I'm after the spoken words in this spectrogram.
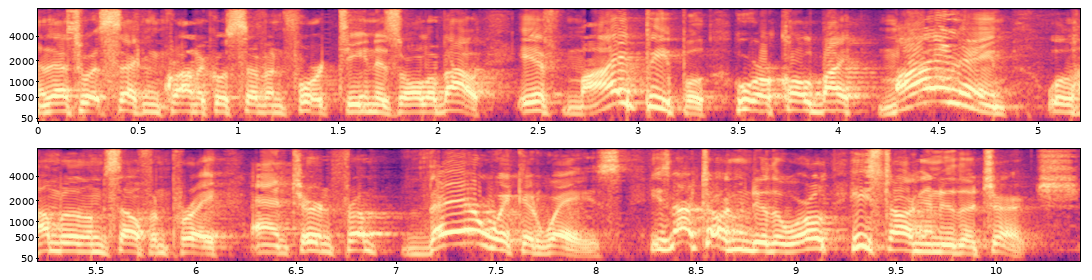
And that's what Second Chronicles 7:14 is all about. If my people who are called by my name will humble themselves and pray and turn from their wicked ways. He's not talking to the world, he's talking to the church.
